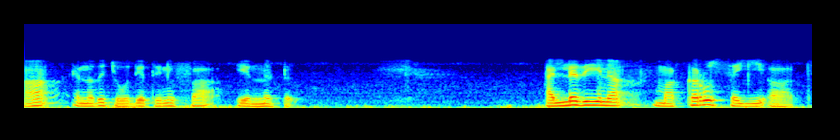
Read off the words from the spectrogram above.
ആ എന്നത് ചോദ്യത്തിന് ഫ എന്നിട്ട്. അല്ലദീന മക്കറു സയ്യാത്ത്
